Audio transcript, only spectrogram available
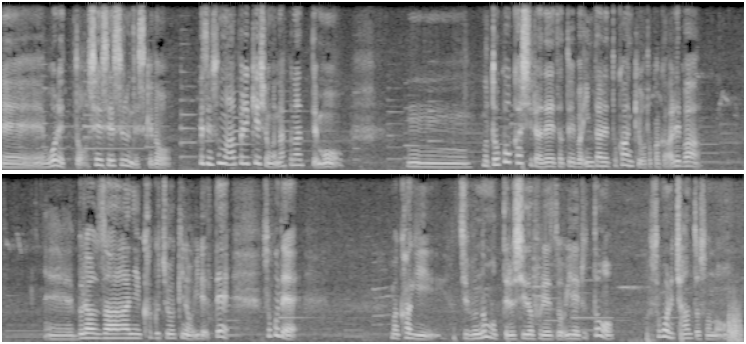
えー、ウォレットを生成するんですけど別にそのアプリケーションがなくなってもうんどこかしらで例えばインターネット環境とかがあればえー、ブラウザーに拡張機能を入れてそこでまあ、鍵自分の持ってるシードフレーズを入れるとそこにちゃんとその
